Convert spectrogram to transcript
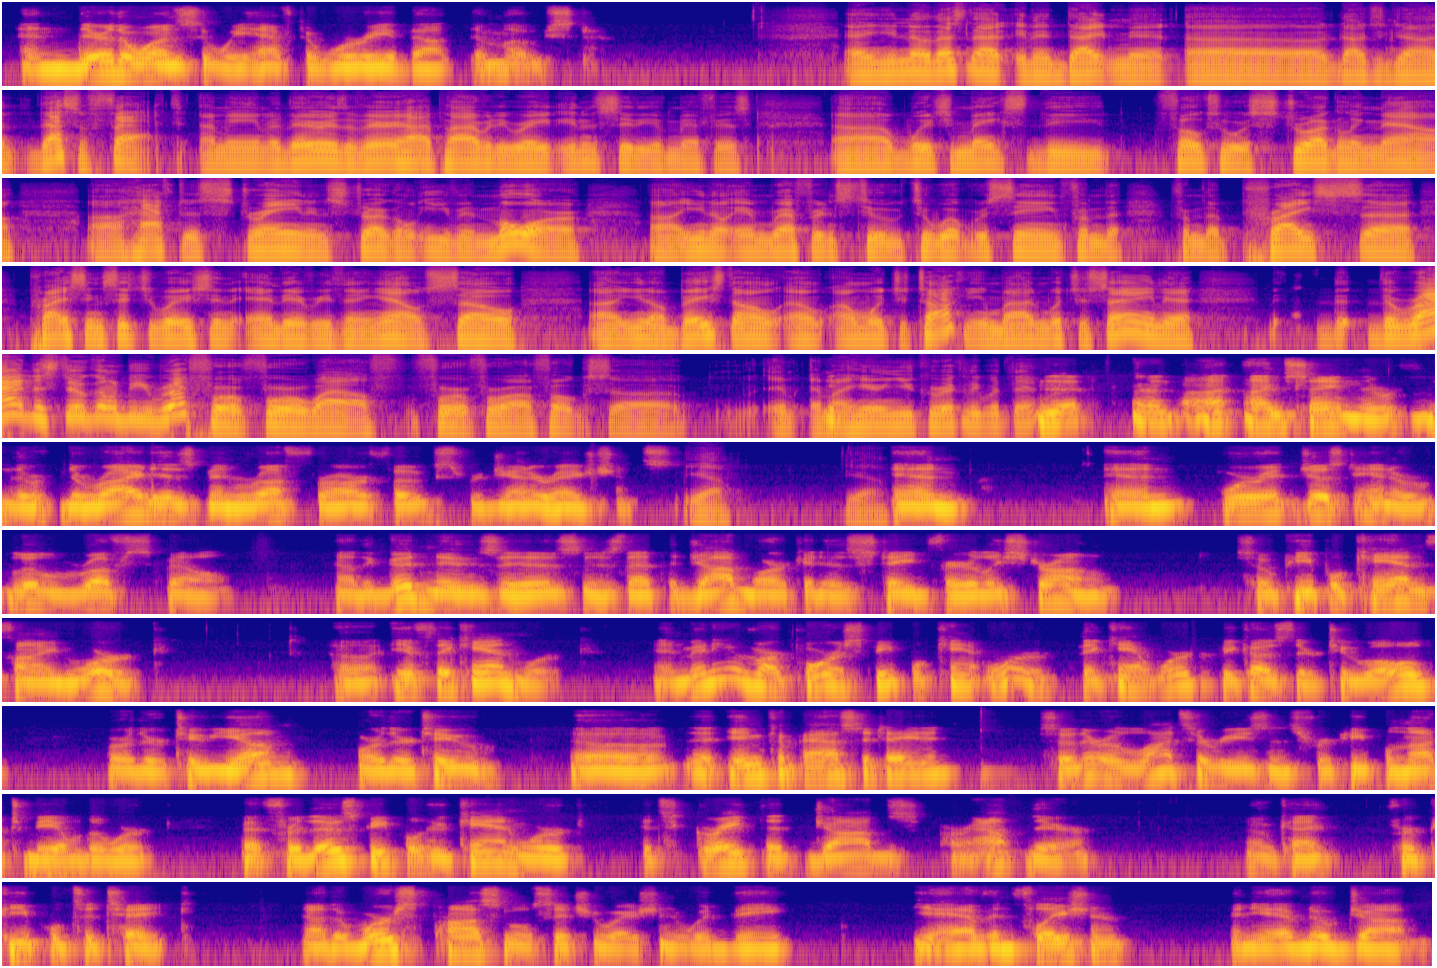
And they're the ones that we have to worry about the most. And you know, that's not an indictment, uh, Dr. John. That's a fact. I mean, there is a very high poverty rate in the city of Memphis, uh, which makes the folks who are struggling now uh, have to strain and struggle even more. Uh, you know, in reference to to what we're seeing from the from the price uh, pricing situation and everything else. So, uh, you know, based on, on, on what you're talking about and what you're saying there, the, the ride is still going to be rough for for a while for for our folks. Uh, am, am, I hearing you correctly with that? that I, am saying the, the the ride has been rough for our folks for generations. Yeah, yeah, and and we're just in a little rough spell. Now the good news is is that the job market has stayed fairly strong, so people can find work uh, if they can work. And many of our poorest people can't work. They can't work because they're too old, or they're too young, or they're too uh, incapacitated. So there are lots of reasons for people not to be able to work. But for those people who can work, it's great that jobs are out there. Okay for people to take. Now, the worst possible situation would be you have inflation and you have no job.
